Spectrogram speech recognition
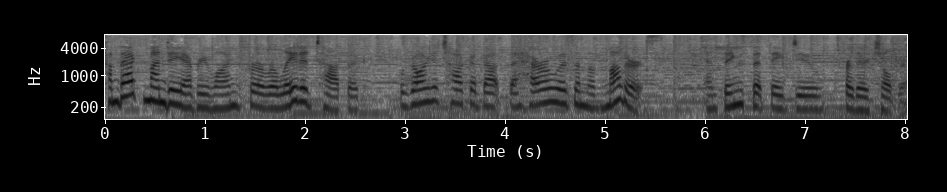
Come back Monday, everyone, for a related topic. We're going to talk about the heroism of mothers and things that they do for their children.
